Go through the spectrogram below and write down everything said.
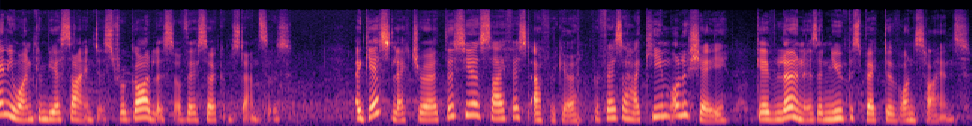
Anyone can be a scientist, regardless of their circumstances. A guest lecturer at this year's SciFest Africa, Professor Hakeem Oluseyi, gave learners a new perspective on science.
